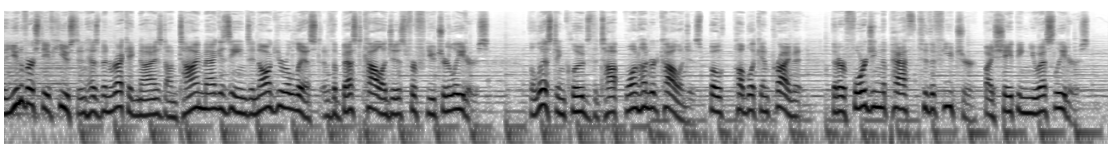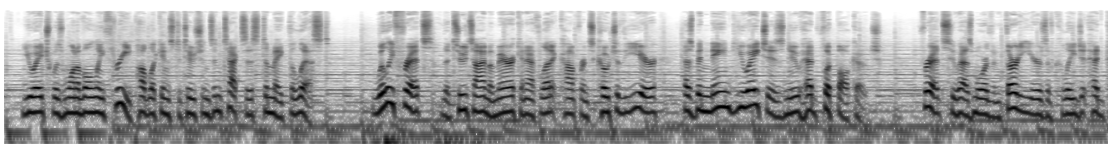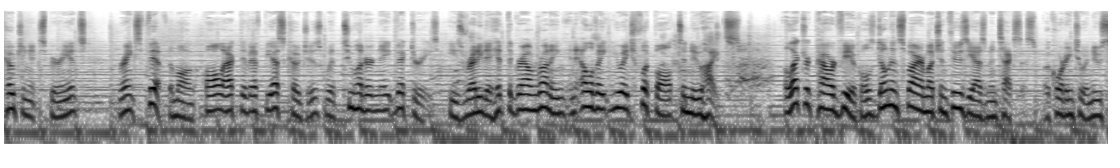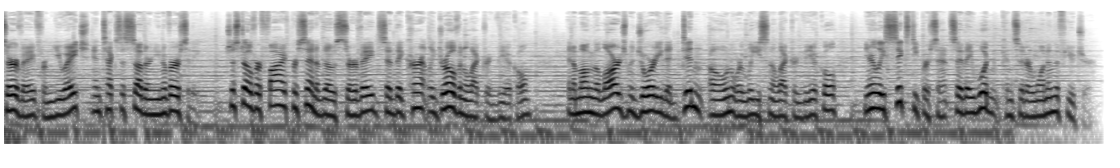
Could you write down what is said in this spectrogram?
The University of Houston has been recognized on Time magazine's inaugural list of the best colleges for future leaders. The list includes the top 100 colleges, both public and private, that are forging the path to the future by shaping U.S. leaders. UH was one of only three public institutions in Texas to make the list. Willie Fritz, the two time American Athletic Conference Coach of the Year, has been named UH's new head football coach. Fritz, who has more than 30 years of collegiate head coaching experience, ranks fifth among all active FBS coaches with 208 victories. He's ready to hit the ground running and elevate UH football to new heights. Electric powered vehicles don't inspire much enthusiasm in Texas, according to a new survey from UH and Texas Southern University. Just over 5% of those surveyed said they currently drove an electric vehicle, and among the large majority that didn't own or lease an electric vehicle, nearly 60% say they wouldn't consider one in the future.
